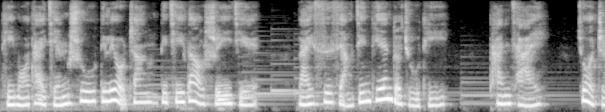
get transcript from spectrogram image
提摩太前书第六章第七到十一节来思想今天的主题：贪财。作者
